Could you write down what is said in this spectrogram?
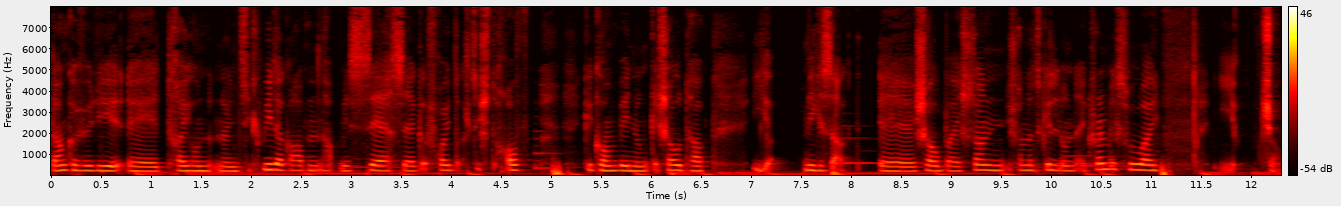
danke für die äh, 390 Wiedergaben. Hat mich sehr, sehr gefreut, als ich darauf gekommen bin und geschaut habe. Ja, wie gesagt, äh, schau bei Stand, Standard Skill und Acremix vorbei. Ja, ciao.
